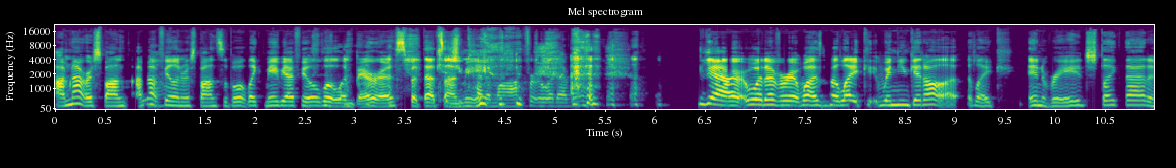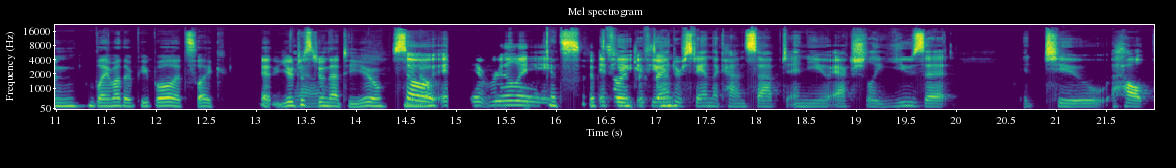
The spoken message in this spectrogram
I'm not respons I'm not feeling responsible. Like maybe I feel a little embarrassed, but that's on me. Cut him off or whatever. yeah, whatever it was. But like when you get all like enraged like that and blame other people, it's like it, you're yeah. just doing that to you. So you know? it, it really it's it's if so you if you understand the concept and you actually use it to help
